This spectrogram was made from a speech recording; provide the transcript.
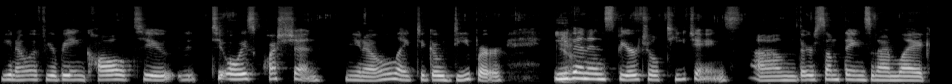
you know if you're being called to to always question you know like to go deeper even yeah. in spiritual teachings um, there's some things that i'm like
